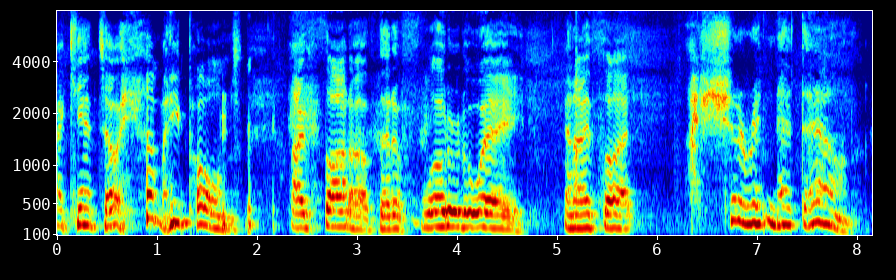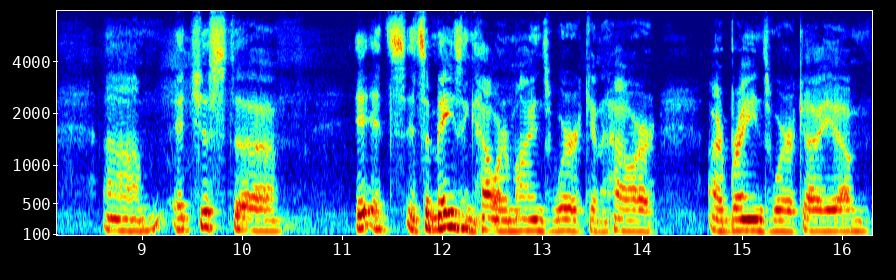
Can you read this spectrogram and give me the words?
I can't tell you how many poems I've thought of that have floated away, and I thought I should have written that down. Um, it just uh, it, it's it's amazing how our minds work and how our our brains work. I um,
